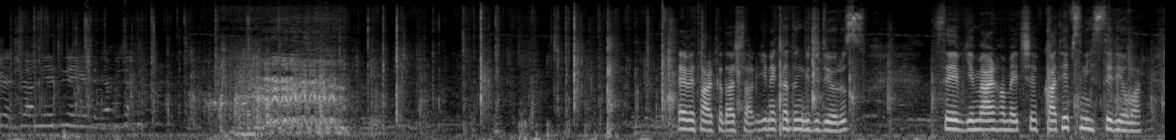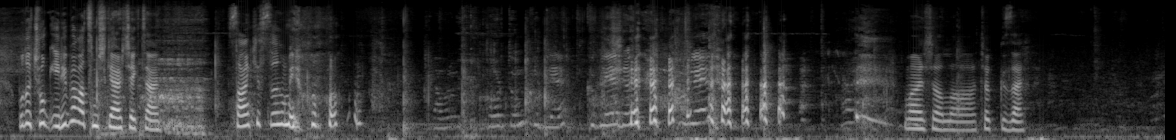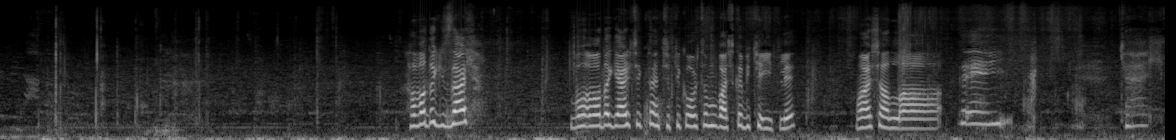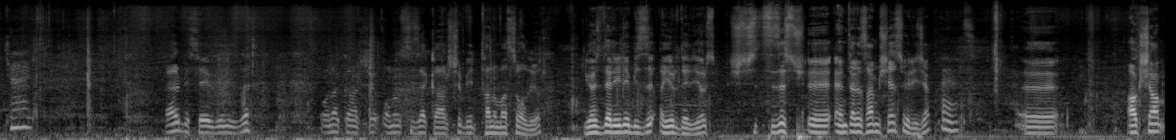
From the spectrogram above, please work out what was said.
Evet şu an niyetine girdim yapacağım. Evet arkadaşlar yine kadın gücü diyoruz. Sevgi, merhamet, şefkat hepsini hissediyorlar. Bu da çok iri bir atmış gerçekten. Sanki sığmıyor. Yavrum hortum kıble. Kıbleye dön. Kıbleye dön. Maşallah çok güzel. Hava da güzel. Bu havada gerçekten çiftlik ortamı başka bir keyifli. Maşallah. Hey. Gel gel. Her bir sevdiğinizde ona karşı, onun size karşı bir tanıması oluyor. Gözleriyle bizi ayırt ediyor. Size e, enteresan bir şey söyleyeceğim. Evet. Ee, akşam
